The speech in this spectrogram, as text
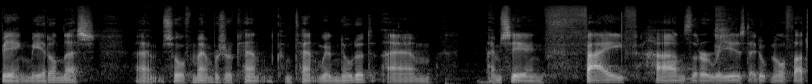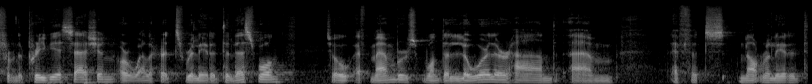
being made on this. Um, so if members are content, we'll note it. Um, I'm seeing five hands that are raised. I don't know if that's from the previous session or whether it's related to this one. So if members want to lower their hand, um, if it's not related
